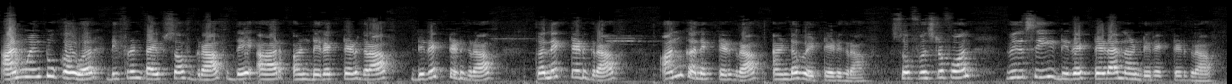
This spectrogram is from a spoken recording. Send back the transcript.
I'm going to cover different types of graph. They are undirected graph directed graph connected graph unconnected graph and a weighted graph. So first of all we'll see directed and undirected graph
